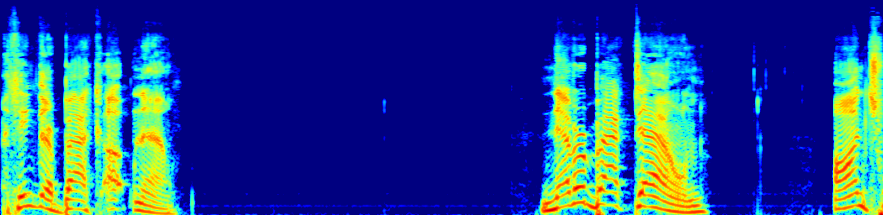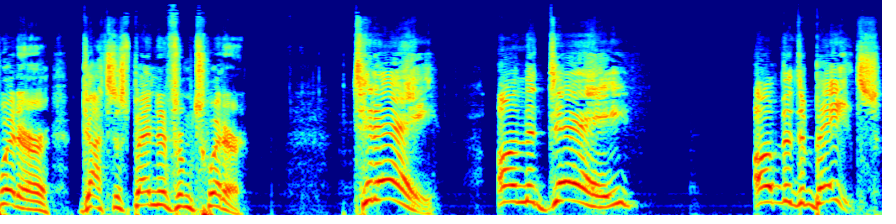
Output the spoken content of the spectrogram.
I think they're back up now. Never Back Down on Twitter got suspended from Twitter today on the day of the debates.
